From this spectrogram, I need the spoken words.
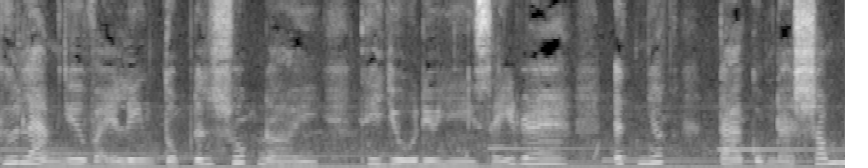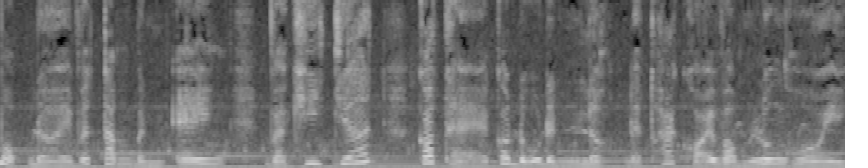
cứ làm như vậy liên tục đến suốt đời, thì dù điều gì xảy ra, ít nhất ta cũng đã sống một đời với tâm bình an, và khi chết, có thể có đủ định lực để thoát khỏi vòng luân hồi,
